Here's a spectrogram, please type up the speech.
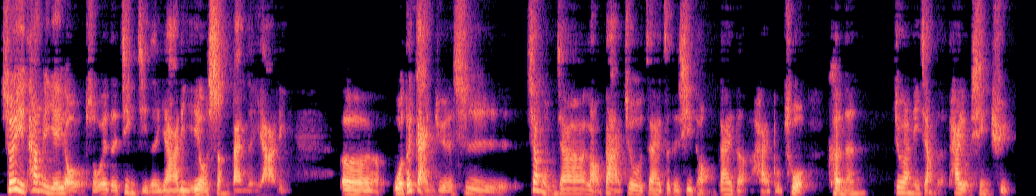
所以他们也有所谓的晋级的压力，也有升班的压力。呃，我的感觉是，像我们家老大就在这个系统待的还不错，可能就像你讲的，他有兴趣。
